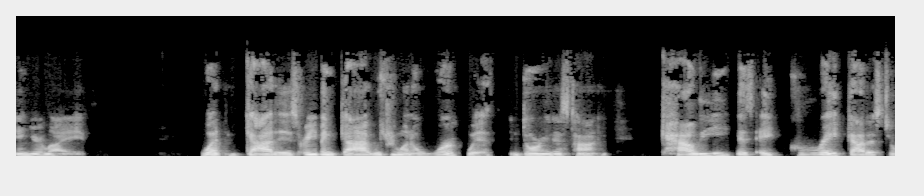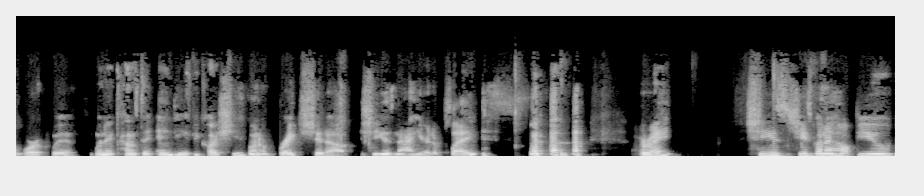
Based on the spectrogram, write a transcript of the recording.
in your life? What goddess or even God would you want to work with during this time? Kali is a great goddess to work with when it comes to endings because she's going to break shit up. She is not here to play. All right. She's she's going to help you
